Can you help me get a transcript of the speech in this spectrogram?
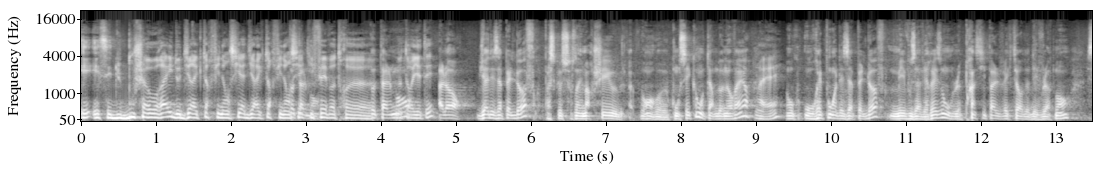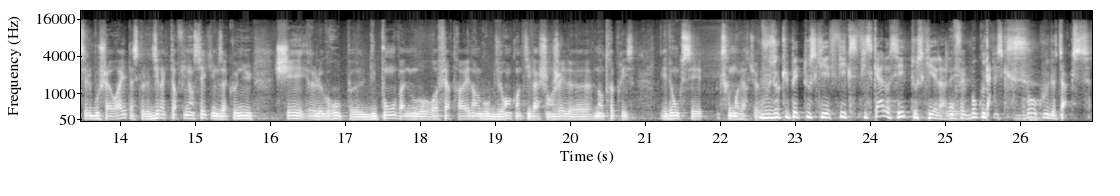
Et, et c'est du bouche à oreille de directeur financier à directeur financier qui fait votre Totalement. notoriété. Alors via des appels d'offres, parce que ce sont des marchés euh, euh, conséquents en termes d'honoraires. Donc on répond à des appels d'offres, mais vous avez raison, le principal vecteur de développement, c'est le bouche à oreille, parce que le directeur financier qui nous a connus chez euh, le groupe Dupont va nous refaire travailler dans le groupe Durand quand il va changer d'entreprise. Et donc c'est extrêmement vertueux. Vous vous occupez de tout ce qui est fixe, fiscal aussi, tout ce qui est là On fait beaucoup de, beaucoup de taxes,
